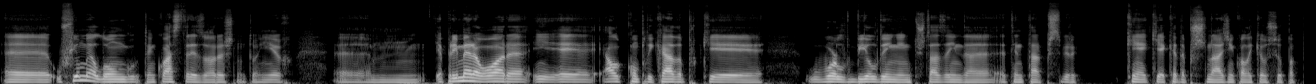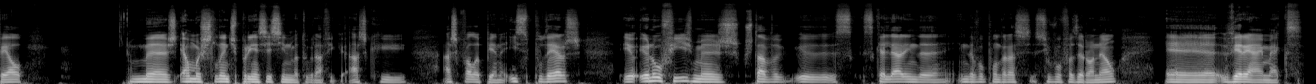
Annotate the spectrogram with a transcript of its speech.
Uh, o filme é longo, tem quase 3 horas, se não estou em erro. Um, a primeira hora é algo complicada porque é o world building em que tu estás ainda a tentar perceber quem é que é cada personagem, qual é que é o seu papel. Mas é uma excelente experiência cinematográfica. Acho que, acho que vale a pena. E se puderes, eu, eu não o fiz, mas gostava, uh, se, se, calhar ainda, ainda vou ponderar se, se o vou fazer ou não, uh, ver em IMAX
